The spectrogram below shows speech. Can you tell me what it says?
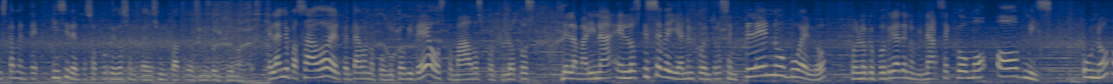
justamente incidentes ocurridos entre 2004 y 2021. El año pasado, el Pentágono publicó videos tomados por pilotos de la Marina en los que se veían encuentros en pleno vuelo con lo que podría denominarse como ovnis. Uno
